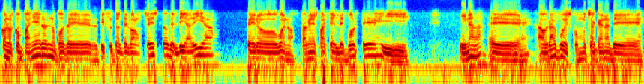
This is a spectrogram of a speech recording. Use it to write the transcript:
con los compañeros, el no poder disfrutar del baloncesto, del día a día, pero bueno, también es parte del deporte y, y nada, eh, ahora pues con muchas ganas de,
